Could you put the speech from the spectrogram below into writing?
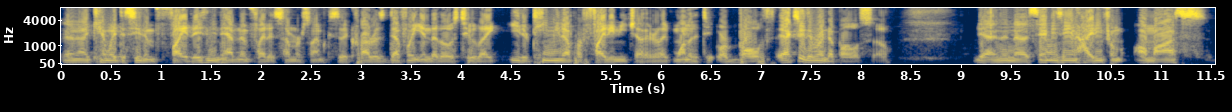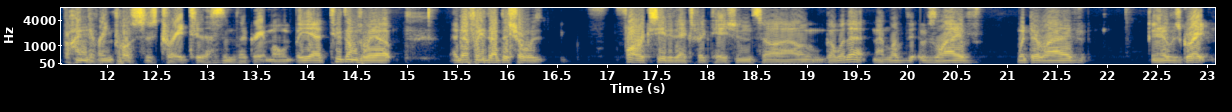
And I can't wait to see them fight. They didn't even have them fight at SummerSlam because the crowd was definitely into those two, like either teaming up or fighting each other, like one of the two or both. Actually, they were into both. So yeah, and then uh, Sami Zayn hiding from Omos behind the ring post was great too. That's another great moment. But yeah, two thumbs way up. I definitely thought the show was far exceeded expectations, so I'll go with that. And I loved it. It was live, went there live, and it was great.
